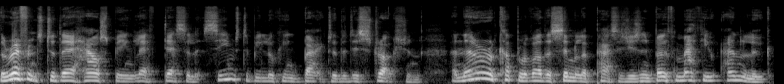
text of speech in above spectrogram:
The reference to their house being left desolate seems to be looking back to the destruction, and there are a couple of other similar passages in both Matthew and Luke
